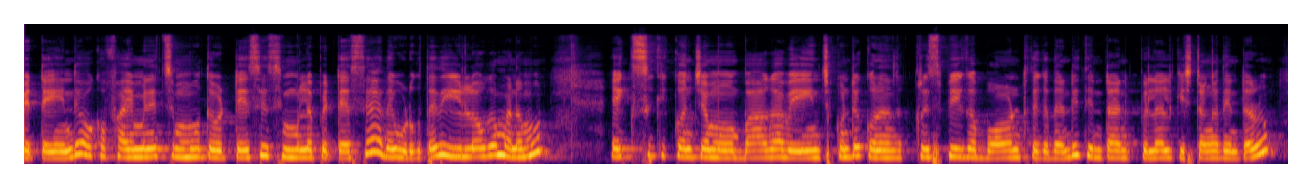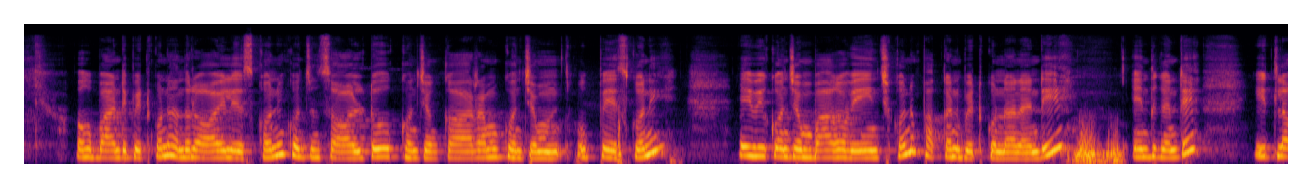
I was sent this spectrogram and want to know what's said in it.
పెట్టేయండి. ఒక ఫైవ్ మినిట్స్ మూత పెట్టేసి సిమ్లో పెట్టేస్తే అది ఉడుకుతుంది. ఈలోగా మనము ఎగ్స్కి కొంచెము బాగా వేయించుకుంటే కొంచెం క్రిస్పీగా బాగుంటుంది కదండి. తినడానికి పిల్లలకి ఇష్టంగా తింటారు. ఒక బాండి పెట్టుకొని అందులో ఆయిల్ వేసుకొని కొంచెం సాల్ట్ కొంచెం కారం కొంచెం ఉప్పు వేసుకొని ఇవి కొంచెం బాగా వేయించుకొని పక్కన పెట్టుకున్నానండి. ఎందుకంటే ఇట్లా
